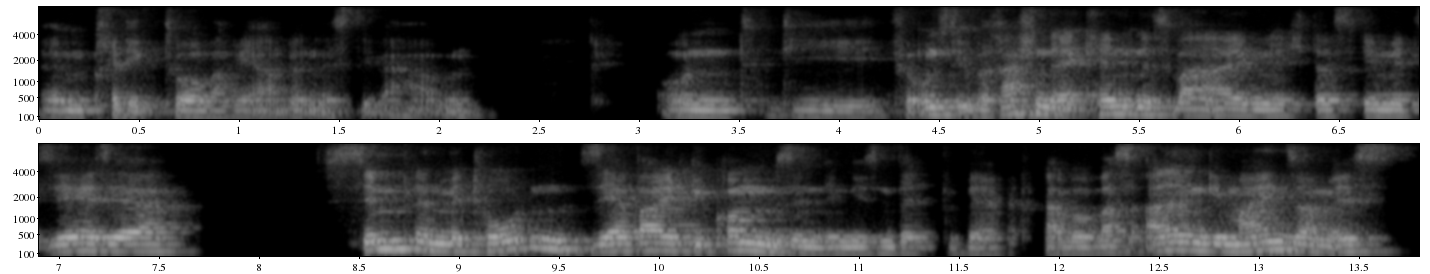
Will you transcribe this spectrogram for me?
ähm, Prädiktorvariablen ist, die wir haben. Und die für uns die überraschende Erkenntnis war eigentlich, dass wir mit sehr, sehr simplen Methoden sehr weit gekommen sind in diesem Wettbewerb. Aber was allen gemeinsam ist,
